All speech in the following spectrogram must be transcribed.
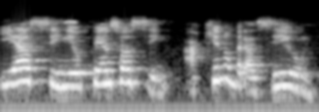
E assim, eu penso assim, aqui no Brasil,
